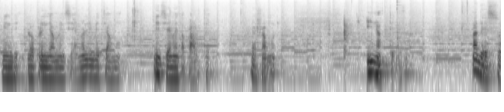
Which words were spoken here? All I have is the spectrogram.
quindi lo prendiamo insieme li mettiamo insieme da parte lasciamolo in attesa. Adesso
